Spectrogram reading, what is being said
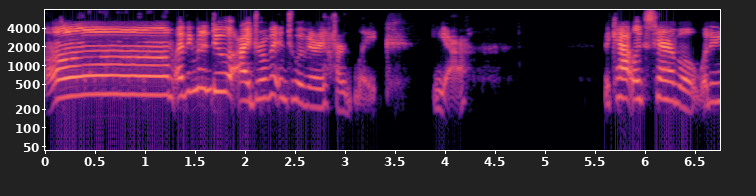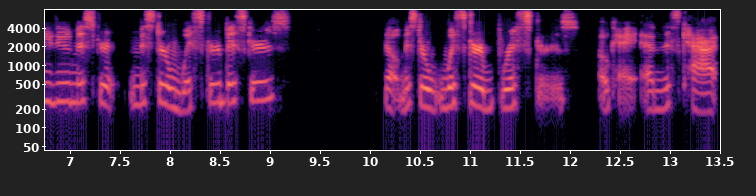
Um, I think I'm gonna do. I drove it into a very hard lake. Yeah. The cat looks terrible. What did you do, Mister Mister Whisker Biskers? No, Mister Whisker Briskers. Okay, and this cat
